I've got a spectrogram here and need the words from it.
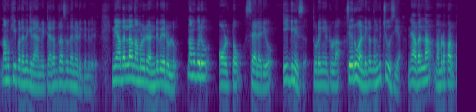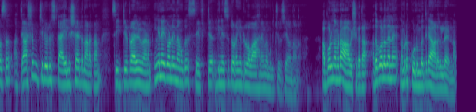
നമുക്ക് ഈ പറയുന്ന ഗ്രാൻഡ് വിറ്റാര ബ്രസ തന്നെ എടുക്കേണ്ടി വരും. ഇനി അതല്ല നമ്മൾ രണ്ട് പേരുള്ളൂ. നമുക്കൊരു ഓൾട്ടോ സെലരിയോ ഇഗ്നിസ് തുടങ്ങിയിട്ടുള്ള ചെറു വണ്ടികൾ നമുക്ക് ചൂസ് ചെയ്യാം. ഇനി അതല്ല നമ്മുടെ പർപ്പസ് അത്യാവശ്യം ഇച്ചിരി ഒരു സ്റ്റൈലിഷ് ആയിട്ട് നടക്കണം. സിറ്റി ഡ്രൈവിന് വേണം. ഇങ്ങനെയൊക്കെ ഉണ്ടെങ്കിൽ നമുക്ക് സ്വിഫ്റ്റ് ഇഗ്നിസ് തുടങ്ങിയിട്ടുള്ള വാഹനങ്ങൾ നമുക്ക് ചൂസ് ചെയ്യാവുന്നതാണ്. അപ്പോൾ നമ്മുടെ ആവശ്യകത അതുപോലെ തന്നെ നമ്മുടെ കുടുംബത്തിലെ ആളുകളുടെ എണ്ണം.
